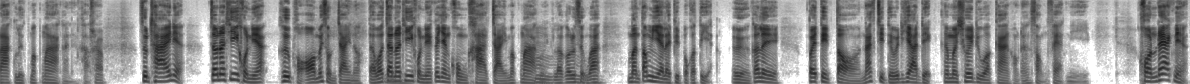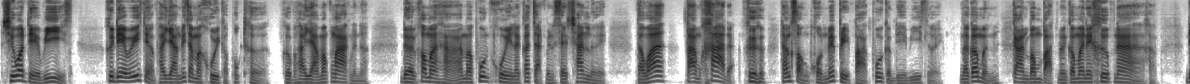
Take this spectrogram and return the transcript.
ลากลึกมากๆอะนะครับครับ สุดท้ายเนี่ยเจ้าหน้าที่คนเนี้ยคือผอ. ไม่สนใจเนาะแต่ว่าเจ้าหน้าที่คนเนี้ยก็ยังคงคาใจมากๆเลยอืมแล้วก็รู้สึกว่ามันต้องมีอะไรผิดปกติอะเออ ก็เลยไปติดต่อนักจิตวิทยาเด็กให้มาช่วยดูอาการของทั้งสองแฝดนี้ คนแรกเนี่ยชื่อว่าเดวิสคือเดวิสเนี่ยพยายามที่จะมาคุยกับพวกเธอ คือพยายามมากๆเลยเนอะเดินเข้ามาหามาพูดคุยแล้วก็จัดเป็น session เลย แต่ว่าตามคาดอะคือทั้งสองคนไม่ปริปากพูดกับเดวิสเลย แล้วก็เหมือนการบำบัดมันก็ไม่ได้คืบหน้าครับ เด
